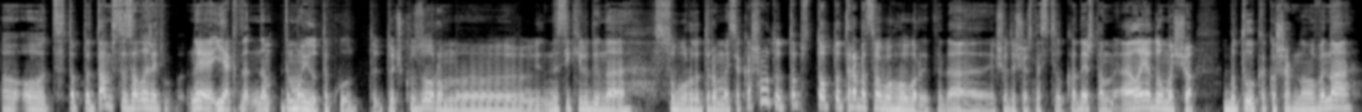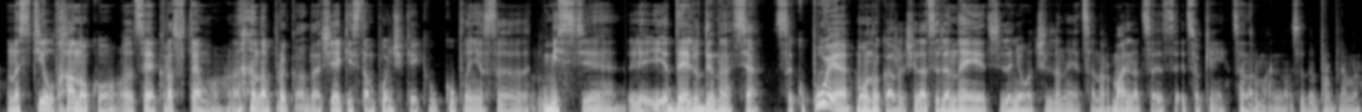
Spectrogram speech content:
От, тобто, там все залежить, ну, як на, мою таку точку зору, м, наскільки людина суворо дотримується кашроту, тобто, треба це обговорити, да? якщо ти щось на стіл кладеш. Там. Але я думаю, що бутилка кошерного вина на стіл в хануку це якраз в тему, наприклад, да? чи якісь там пончики, які куплені з е, місці, і- де людина ця це купує, мовно кажучи, да? це для неї, для нього, чи для неї це нормально, це це окей, це нормально, це не проблема.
